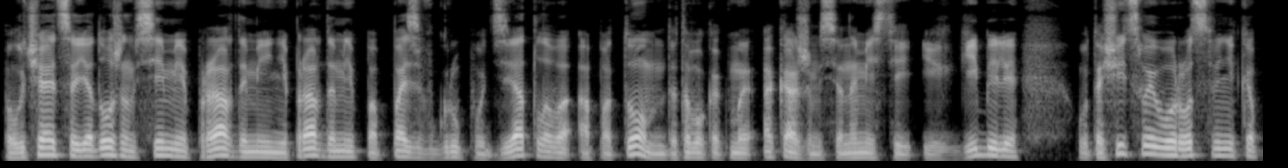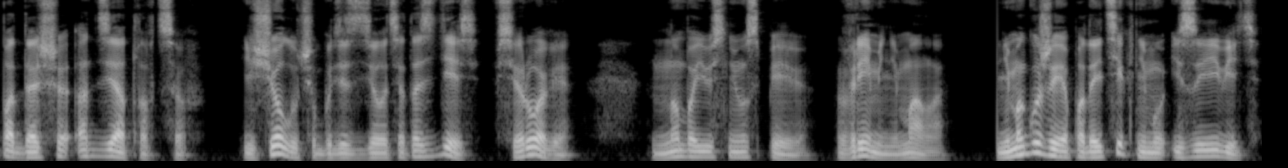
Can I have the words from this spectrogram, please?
Получается, я должен всеми правдами и неправдами попасть в группу Дятлова, а потом, до того, как мы окажемся на месте их гибели, утащить своего родственника подальше от дятловцев. Еще лучше будет сделать это здесь, в Серове. Но, боюсь, не успею. Времени мало. Не могу же я подойти к нему и заявить.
